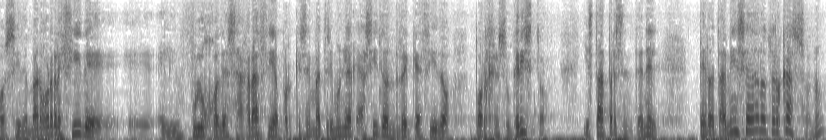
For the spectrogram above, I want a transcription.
pues sin embargo recibe eh, el influjo de esa gracia porque ese matrimonio ha sido enriquecido por Jesucristo y está presente en él. Pero también se da el otro caso, ¿no?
